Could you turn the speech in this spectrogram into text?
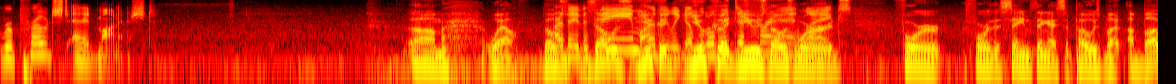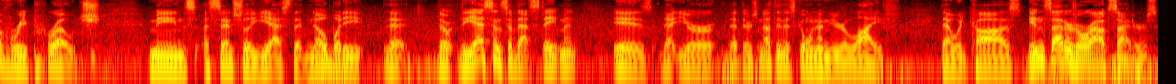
reproached and admonished? Well, those Are they the those, same? You Are could, they, like, a you little could bit use those different? Like- words for for the same thing, I suppose. But above reproach means essentially yes that nobody that the the essence of that statement is that you're that there's nothing that's going on in your life that would cause insiders or outsiders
